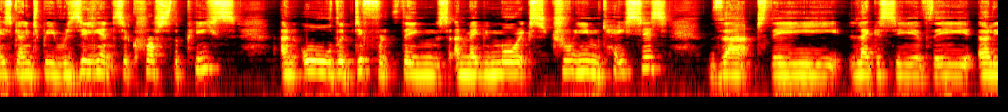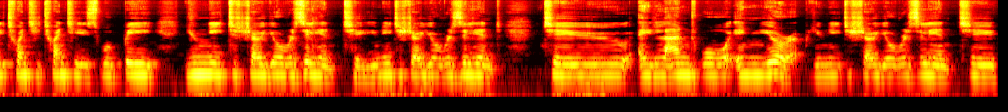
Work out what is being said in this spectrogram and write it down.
is going to be resilience across the piece and all the different things and maybe more extreme cases that the legacy of the early 2020s will be you need to show you're resilient to. You need to show you're resilient to a land war in Europe. You need to show you're resilient to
